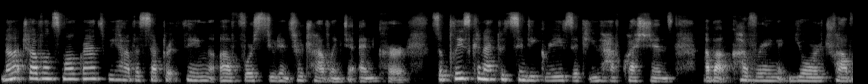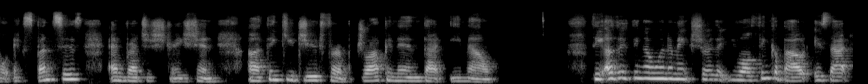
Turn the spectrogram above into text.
Not travel and small grants. We have a separate thing uh, for students who are traveling to NCUR. So please connect with Cindy Greaves if you have questions about covering your travel expenses and registration. Uh, thank you, Jude, for dropping in that email. The other thing I want to make sure that you all think about is that,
